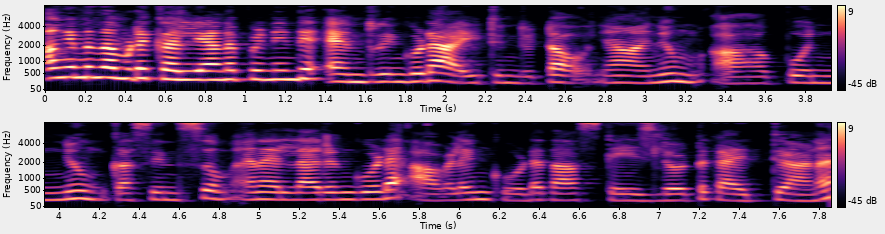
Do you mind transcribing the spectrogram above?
അങ്ങനെ നമ്മുടെ കല്യാണ പെണ്ണിന്റെ എൻട്രിയും കൂടെ ആയിട്ടുണ്ട് കേട്ടോ ഞാനും പൊന്നും കസിൻസും അങ്ങനെ എല്ലാവരും കൂടെ അവളെയും കൂടെ ആ സ്റ്റേജിലോട്ട് കയറ്റുകയാണ്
